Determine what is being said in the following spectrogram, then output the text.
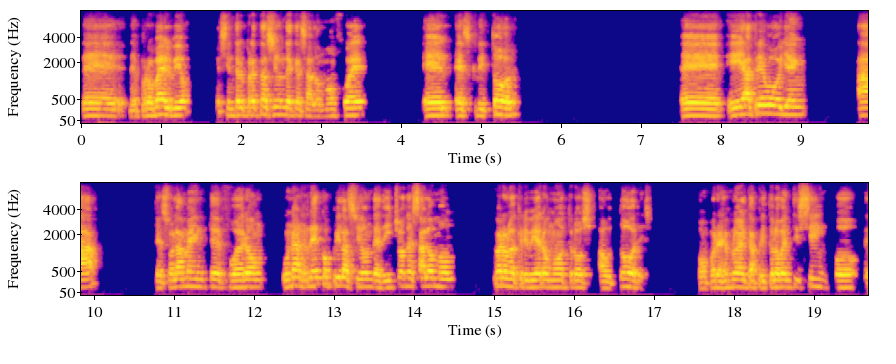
de, de Proverbio, esa interpretación de que Salomón fue el escritor eh, y atribuyen a que solamente fueron una recopilación de dichos de Salomón, pero lo escribieron otros autores, como por ejemplo en el capítulo 25 eh,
